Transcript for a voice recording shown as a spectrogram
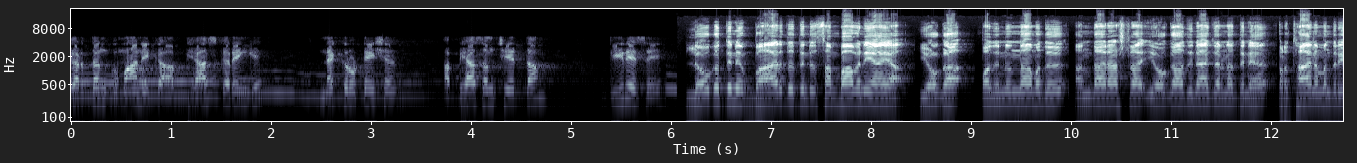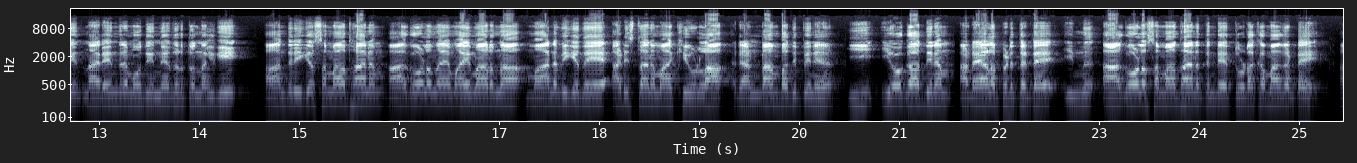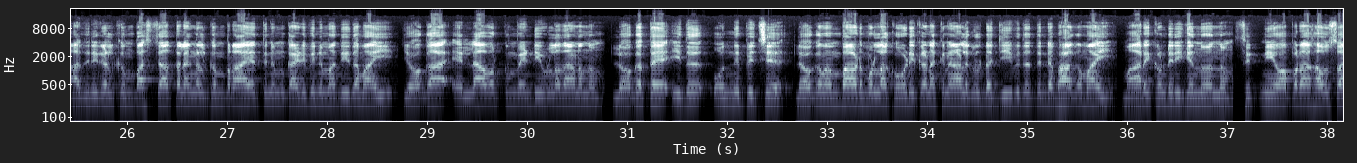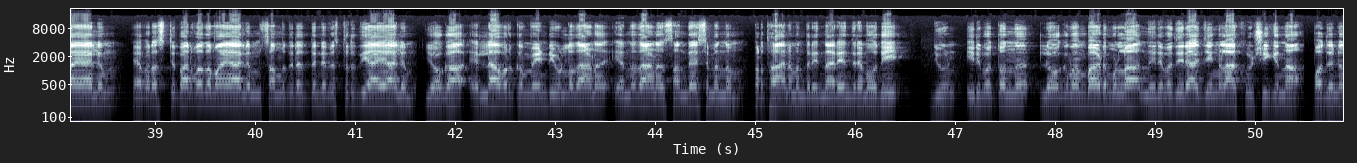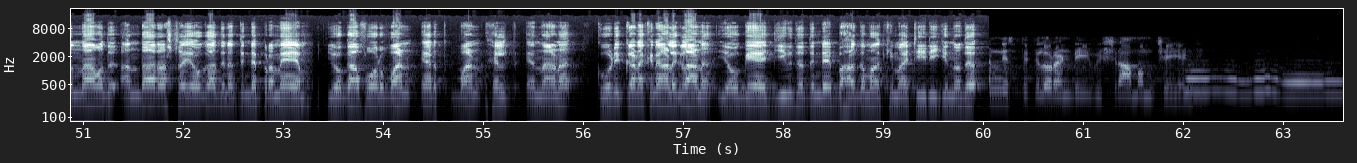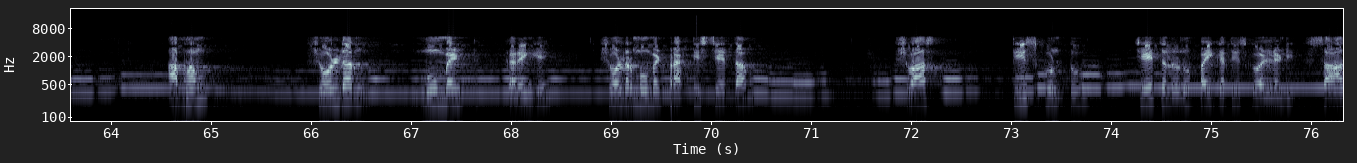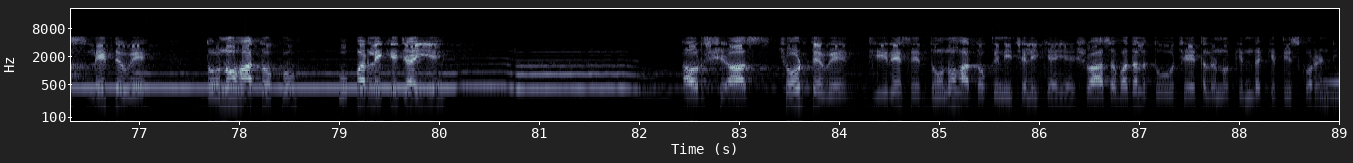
गर्दन घुमाने का अभ्यास करेंगे नेक रोटेशन अभ्यासम चेद्दाम धीरे से ലോകത്തിന് ഭാരതത്തിന്റെ സംഭാവനയായ യോഗ പതിനൊന്നാമത് അന്താരാഷ്ട്ര യോഗാ ദിനാചരണത്തിന് പ്രധാനമന്ത്രി നരേന്ദ്രമോദി നേതൃത്വം നൽകി ആന്തരിക സമാധാനം ആഗോള നയമായി മാറുന്ന മാനവികതയെ അടിസ്ഥാനമാക്കിയുള്ള രണ്ടാം പതിപ്പിന് ഈ യോഗാ ദിനം അടയാളപ്പെടുത്തട്ടെ. ഇന്ന് ആഗോള സമാധാനത്തിന്റെ തുടക്കമാകട്ടെ. അതിരുകൾക്കും പശ്ചാത്തലങ്ങൾക്കും പ്രായത്തിനും കഴിവിനും അതീതമായി യോഗ എല്ലാവർക്കും വേണ്ടിയുള്ളതാണെന്നും ലോകത്തെ ഇത് ഒന്നിപ്പിച്ച് ലോകമെമ്പാടുമുള്ള കോടിക്കണക്കിന് ആളുകളുടെ ജീവിതത്തിന്റെ ഭാഗമായി മാറിക്കൊണ്ടിരിക്കുന്നുവെന്നും സിഡ്നി ഓപ്പറ ഹൗസ് ആയാലും എവറസ്റ്റ് പർവതമായാലും സമുദ്രത്തിന്റെ വിസ്തൃതിയായാലും യോഗ എല്ലാവർക്കും വേണ്ടിയുള്ളതാണ് എന്നതാണ് ആവശ്യമെന്നും പ്രധാനമന്ത്രി നരേന്ദ്രമോദി ജൂൺ ഇരുപത്തൊന്ന് ലോകമെമ്പാടുമുള്ള നിരവധി രാജ്യങ്ങൾ ആഘോഷിക്കുന്ന പതിനൊന്നാമത് അന്താരാഷ്ട്ര യോഗാ ദിനത്തിന്റെ പ്രമേയം yoga for one earth one health എന്നാണ് കോടിക്കണക്കിന് ആളുകളാണ് യോഗയെ ജീവിതത്തിന്റെ ഭാഗമാക്കി മാറ്റിയിരിക്കുന്നത്. വിശ്രാമം ചെയ്യേണ്ടി. അഭം ഷോൾഡർ മൂവ്മെന്റ് കരേങ്കെ. ഷോൾഡർ മൂവ്മെന്റ് പ്രാക്ടീസ് ചെയ്താം. ശ്വാസ് തീസ്കുണ്ടു ప్రాక్టీస్ చేద్దాం శ్వాస తీసుకుంటూ చేతులను పైకి తీసుకువెళ్ళండి सांस लेते हुए दोनों हाथों को ऊपर लेके जाइए और श्वास छोड़ते हुए धीरे से दोनों हाथों के नीचे लेके आइए శ్వాస వదులుతూ చేతులను కిందకి తీసుకురండి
